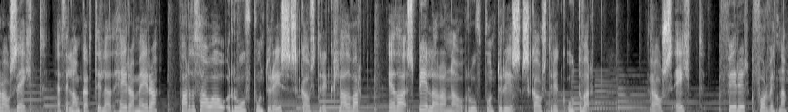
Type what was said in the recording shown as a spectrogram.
Rás 1. Ef þið langar til að heyra meira, farðu þá á rúf.is skástrygg hlaðvarp eða spilaran á rúf.is skástrygg útvarp. Rás 1 fyrir forvitna.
